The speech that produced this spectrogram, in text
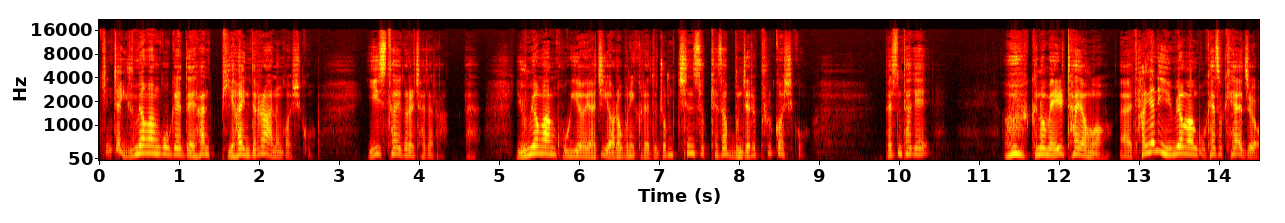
진짜 유명한 곡에 대한 비하인드를 아는 것이고. Easter egg를 찾아라. 네. 유명한 곡이어야지 여러분이 그래도 좀 친숙해서 문제를 풀 것이고. 배순탁의 어, 그놈의 일타 영어. 네, 당연히 유명한 곡 해석해야죠.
